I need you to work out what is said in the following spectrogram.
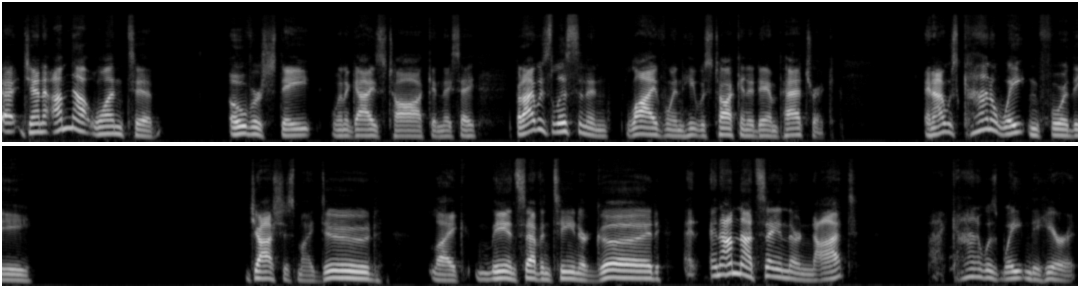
uh, Jenna, I'm not one to overstate when a guy's talk and they say, but I was listening live when he was talking to Dan Patrick, and I was kind of waiting for the Josh is my dude. Like me and 17 are good. And, and I'm not saying they're not, but I kind of was waiting to hear it.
